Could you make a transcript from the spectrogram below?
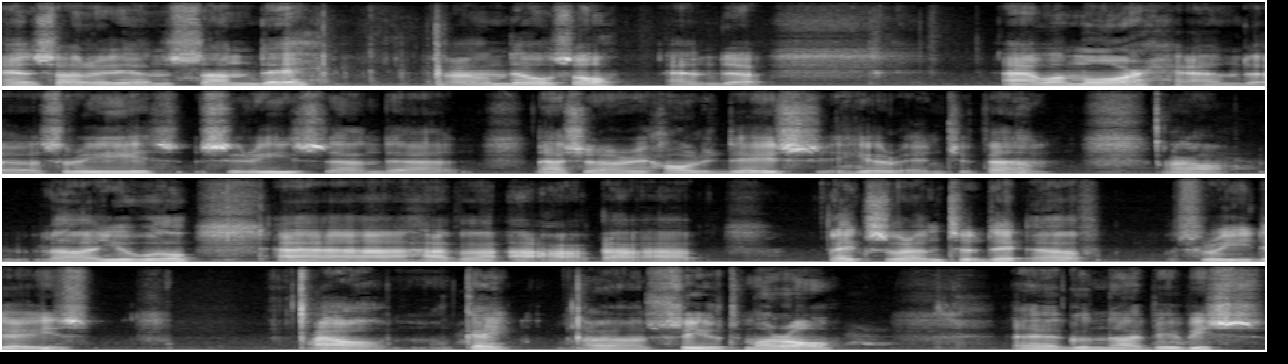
And Saturday and Sunday, and also, and uh, uh, one more and uh, three series and uh, national holidays here in Japan. Uh, uh, you will uh, have a, a, a, a excellent day, three days. Oh, okay. see you tomorrow. good night, babies.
